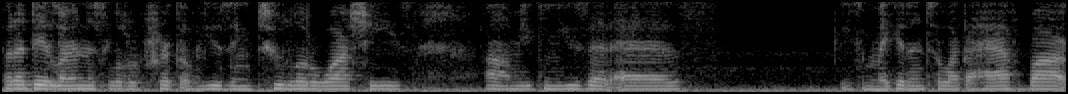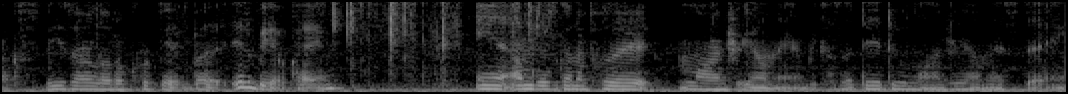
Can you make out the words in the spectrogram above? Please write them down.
But I did learn this little trick of using two little washies. Um, you can use that as, you can make it into like a half box. These are a little crooked, but it'll be okay. And I'm just gonna put laundry on there because I did do laundry on this day.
